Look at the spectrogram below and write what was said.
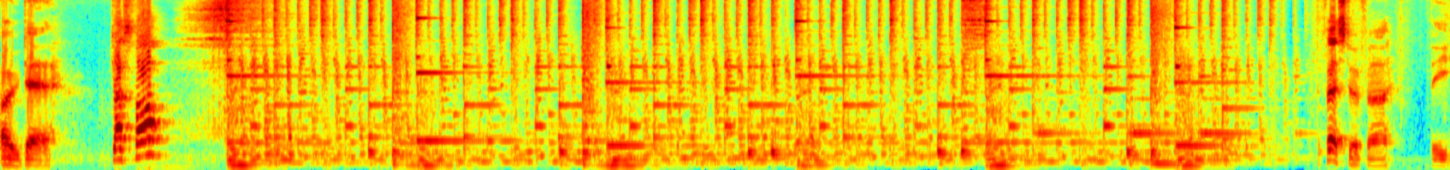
Oh dear. Jasper? First of uh, the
